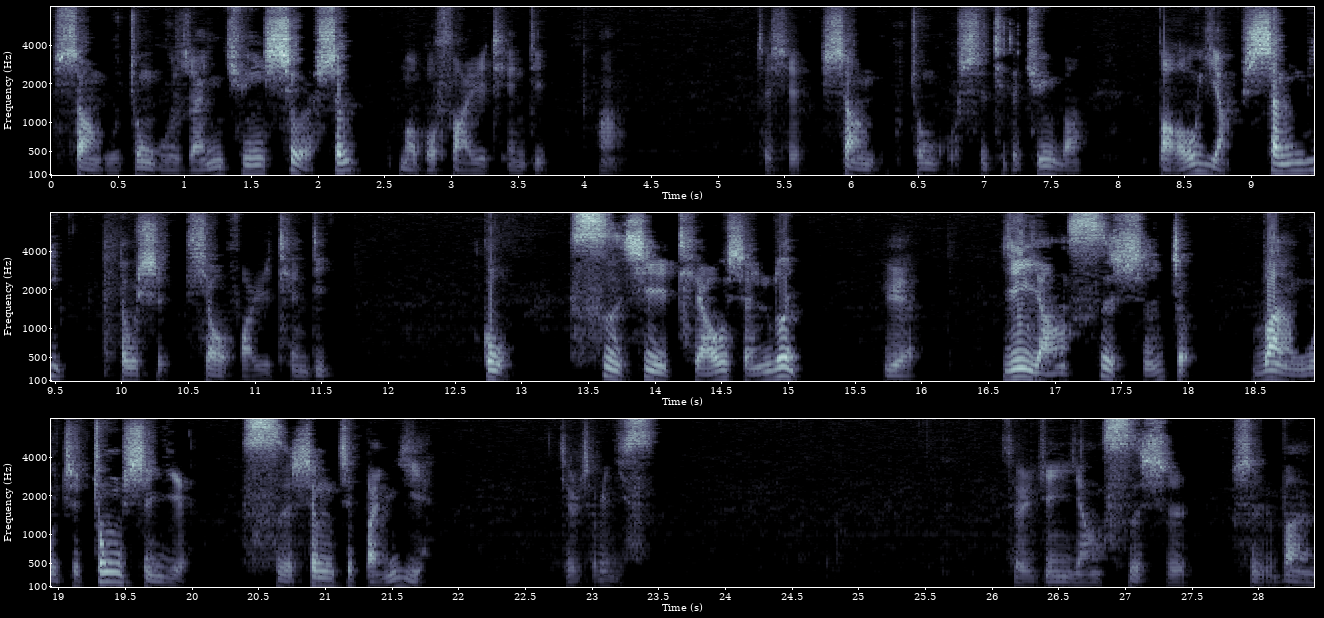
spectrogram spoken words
上古、中古人均摄生，莫不法于天地啊！这些上古、中古时期的君王保养生命，都是效法于天地。故四气调神论曰：阴阳四时者，万物之终始也，死生之本也。就是这个意思。所以阴阳四时。是万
